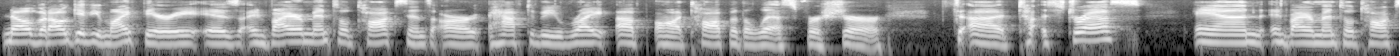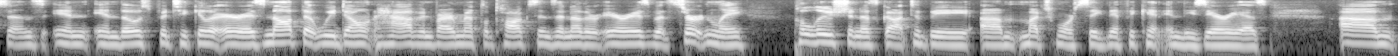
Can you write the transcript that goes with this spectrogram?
No, but I'll give you my theory is environmental toxins are have to be right up on top of the list for sure. Uh, t- stress and environmental toxins in in those particular areas. Not that we don't have environmental toxins in other areas, but certainly pollution has got to be um, much more significant in these areas. Um,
